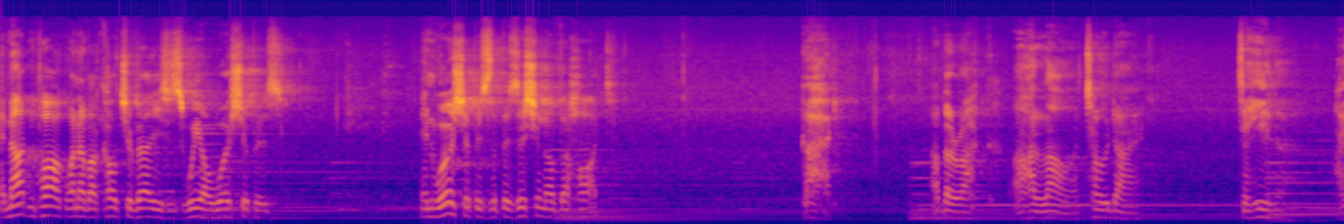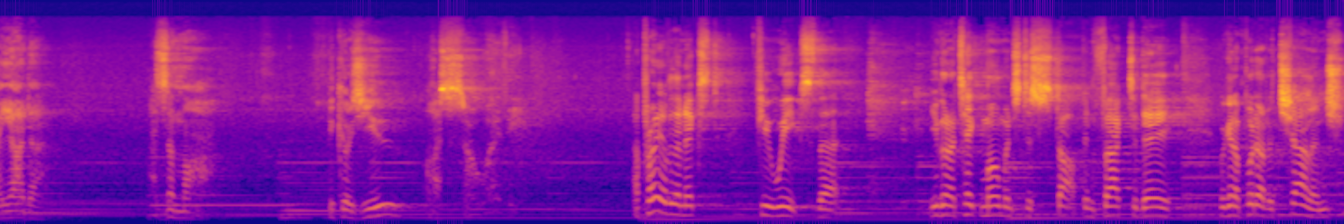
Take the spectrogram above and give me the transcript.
At Mountain Park, one of our culture values is we are worshipers. And worship is the position of the heart. God, Abarak, Allah, Todah, Tehillah, Hayada, Azamah, because you are so worthy. I pray over the next few weeks that you're going to take moments to stop. In fact, today we're going to put out a challenge,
